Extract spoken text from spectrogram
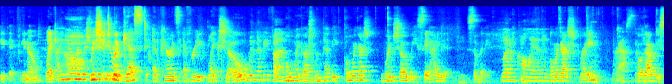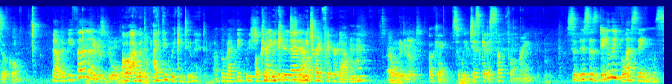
you know, like I know, I wish we we should do do a guest appearance every like show. Wouldn't that be fun? Oh my gosh, wouldn't that be? Oh my gosh, one show we say hi to somebody. Let them call in and Oh my gosh, right? Or ask them. Oh, that would be so cool. That would be I think fun. it's doable. Oh, I would. I think we could do it. Although I think we should Okay, try we and figure could. that should we out. try to figure it out? Mm-hmm. I will make a note. Okay, so we just get a cell phone, right? Mm-hmm. So this is Daily Blessings,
